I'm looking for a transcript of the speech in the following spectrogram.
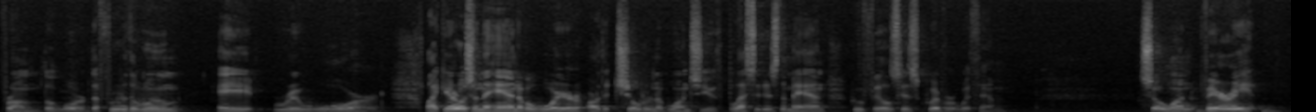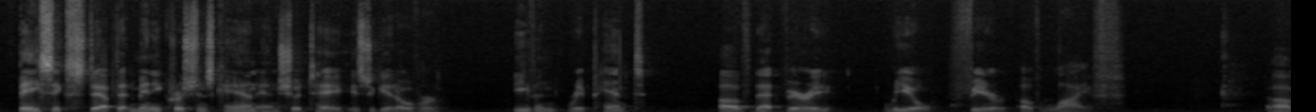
from the Lord. The fruit of the womb, a reward. Like arrows in the hand of a warrior are the children of one's youth. Blessed is the man who fills his quiver with them. So, one very basic step that many Christians can and should take is to get over, even repent of that very real fear of life. Uh,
